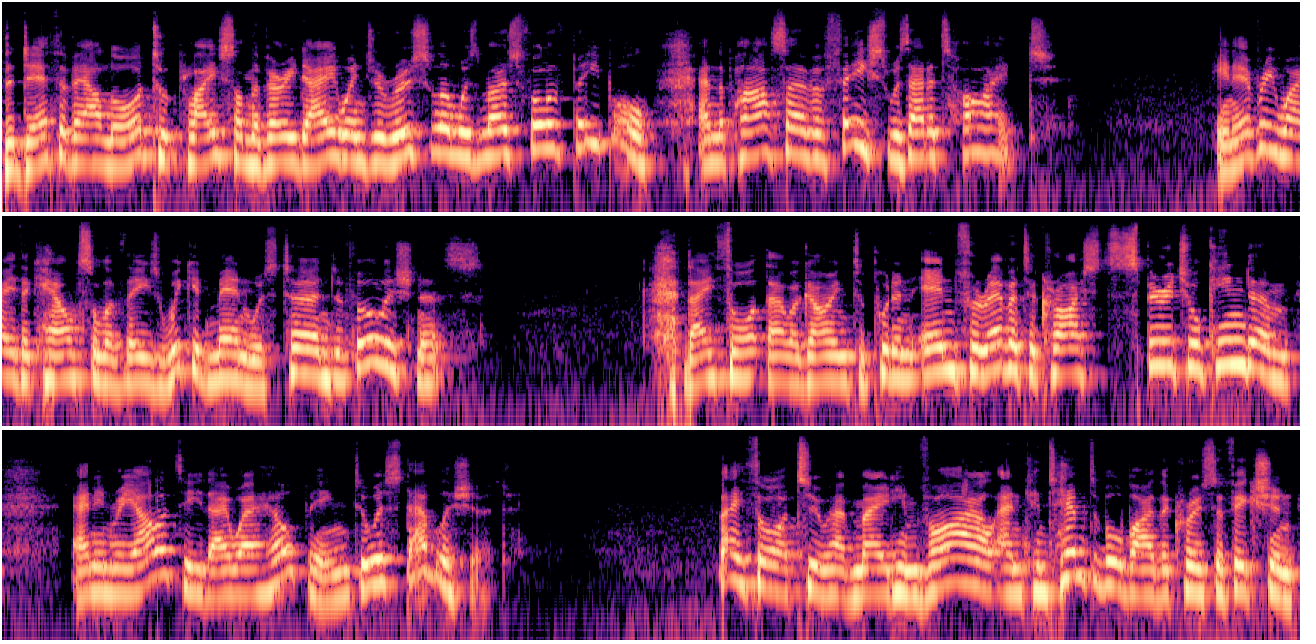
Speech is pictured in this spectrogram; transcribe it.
The death of our Lord took place on the very day when Jerusalem was most full of people and the Passover feast was at its height. In every way, the counsel of these wicked men was turned to foolishness. They thought they were going to put an end forever to Christ's spiritual kingdom, and in reality, they were helping to establish it. They thought to have made him vile and contemptible by the crucifixion,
